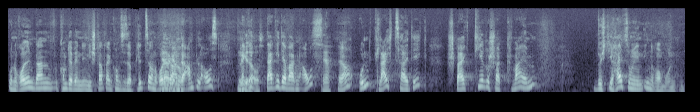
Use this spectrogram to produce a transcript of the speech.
Und rollen dann, kommt ja, wenn du in die Stadt reinkommst, dieser Blitzer und rollen ja, genau. da an der Ampel aus. Und dann geht, geht aus. da geht der Wagen aus. Ja. Ja, und gleichzeitig steigt tierischer Qualm durch die Heizung in den Innenraum unten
